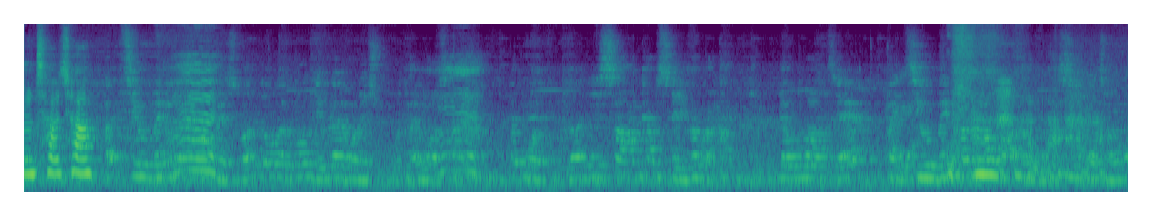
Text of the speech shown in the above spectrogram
嗯嗯，抽抽。照片咧，其實揾到嘅光碟咧，我哋全部睇過晒。不過而家啲三級、四級嘅，又或者係照片分開嘅護士嘅採光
